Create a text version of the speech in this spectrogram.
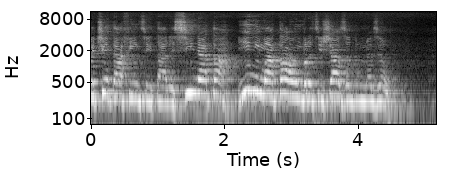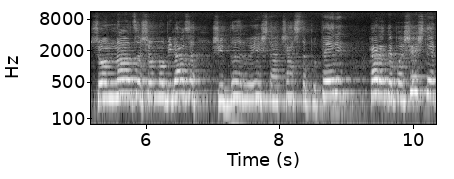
pecete a ființei tale, sinea ta, inima ta o îmbrățișează Dumnezeu. Și o înalță și o nobilează și dăruiește această putere care depășește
